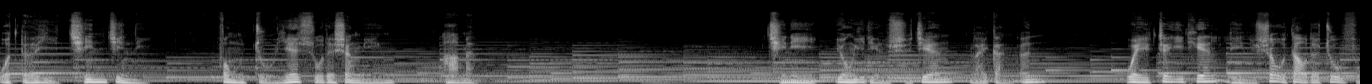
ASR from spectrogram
我得以亲近你。奉主耶稣的圣名，阿门。请你用一点时间来感恩，为这一天领受到的祝福，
